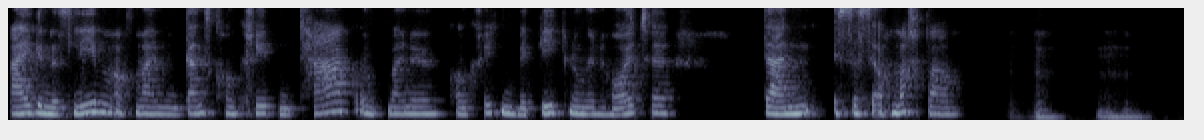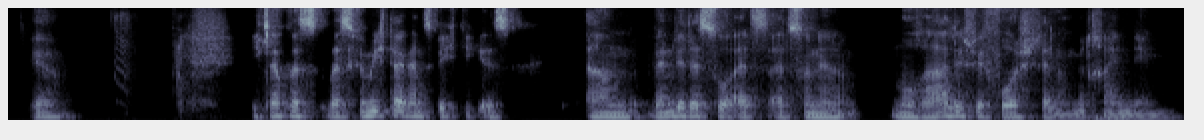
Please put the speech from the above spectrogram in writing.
eigenes Leben, auf meinen ganz konkreten Tag und meine konkreten Begegnungen heute, dann ist das ja auch machbar. Mhm. Mhm. Ja. Ich glaube, was, was für mich da ganz wichtig ist, ähm, wenn wir das so als, als so eine moralische Vorstellung mit reinnehmen,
